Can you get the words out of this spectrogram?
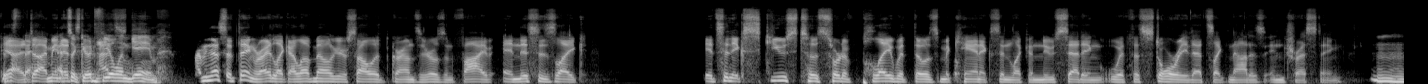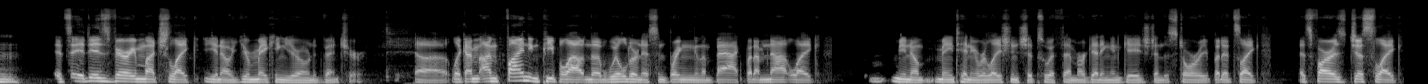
'Cause Yeah, it that- do- I mean, that's a good that's- feeling game. I mean, that's the thing, right? Like, I love Metal Gear Solid Ground Zeroes and Five, and this is like, it's an excuse to sort of play with those mechanics in like a new setting with a story that's like not as interesting. Mm-hmm. It's it is very much like you know you're making your own adventure. Uh, like I'm I'm finding people out in the wilderness and bringing them back, but I'm not like you know maintaining relationships with them or getting engaged in the story. But it's like as far as just like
